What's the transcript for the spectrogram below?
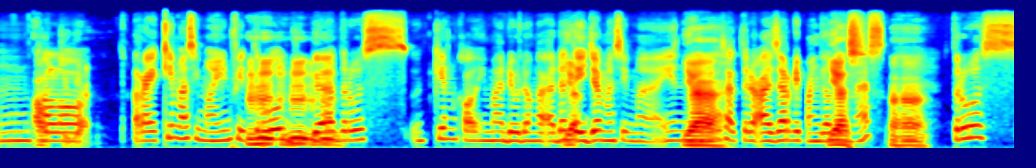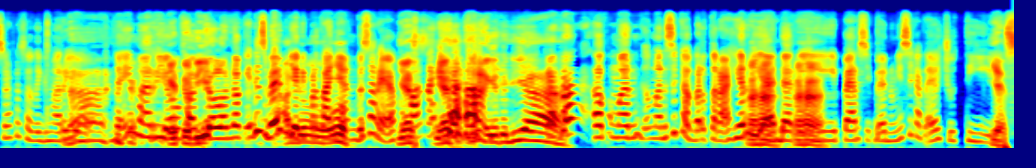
mm, kalau juga. Reki masih main, Mhm, Fitro mhm, juga, mhm. terus mungkin kalau Imade udah nggak ada, Ya. Teja masih main, Ya. terus Satrio Azhar dipanggil timnas, Yes. Aha. Terus siapa satu lagi Mario. Nah, Nah, ini Mario Fabio. Londok ini sebenarnya menjadi pertanyaan besar ya, Yes, ke mana yes. ya? Nah, itu dia. Karena eh, kemarin-kemarin sih kabar terakhir ya Aha, dari aha. Persib Bandungnya sih katanya cuti. Yes.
